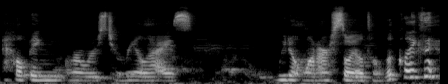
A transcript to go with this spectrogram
helping growers to realize we don't want our soil to look like that.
